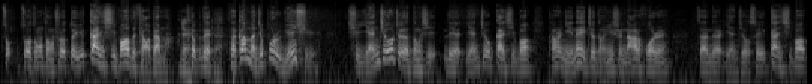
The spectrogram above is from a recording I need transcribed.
做做总统说对于干细胞的挑战嘛，对不对对？他根本就不允许去研究这个东西，研研究干细胞。他说你那就等于是拿着活人在那儿研究，所以干细胞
